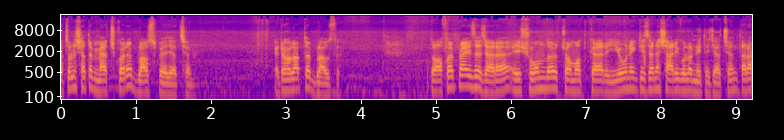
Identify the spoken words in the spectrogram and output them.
আঁচলের সাথে ম্যাচ করে ব্লাউজ পেয়ে যাচ্ছেন। এটা হলো আপনার ব্লাউজ তো অফার প্রাইসে যারা এই সুন্দর চমৎকার ইউনিক ডিজাইনের শাড়িগুলো নিতে চাচ্ছেন তারা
